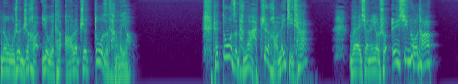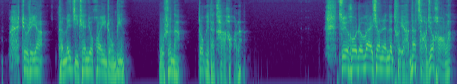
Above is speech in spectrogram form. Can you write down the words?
那武顺只好又给他熬了治肚子疼的药。这肚子疼啊，治好没几天，外乡人又说：“哎，心口疼。”就这样，他没几天就换一种病。武顺呐，都给他看好了。最后，这外乡人的腿啊，那早就好了，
